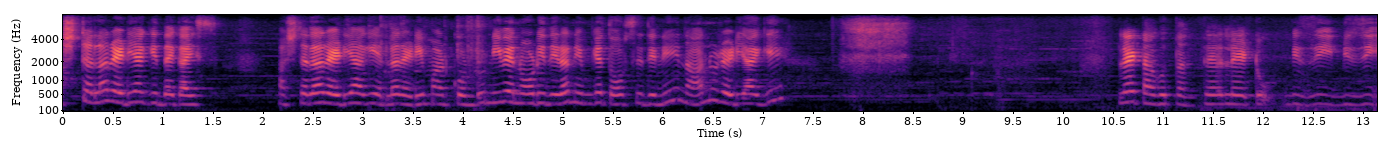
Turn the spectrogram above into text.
ಅಷ್ಟೆಲ್ಲ ರೆಡಿಯಾಗಿದೆ ಗೈಸ್ ಅಷ್ಟೆಲ್ಲ ರೆಡಿಯಾಗಿ ಎಲ್ಲ ರೆಡಿ ಮಾಡಿಕೊಂಡು ನೀವೇ ನೋಡಿದ್ದೀರಾ ನಿಮಗೆ ತೋರಿಸಿದ್ದೀನಿ ನಾನು ರೆಡಿಯಾಗಿ ಲೇಟ್ ಆಗುತ್ತಂತೆ ಲೇಟು ಬ್ಯುಸಿ ಬ್ಯುಸಿ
